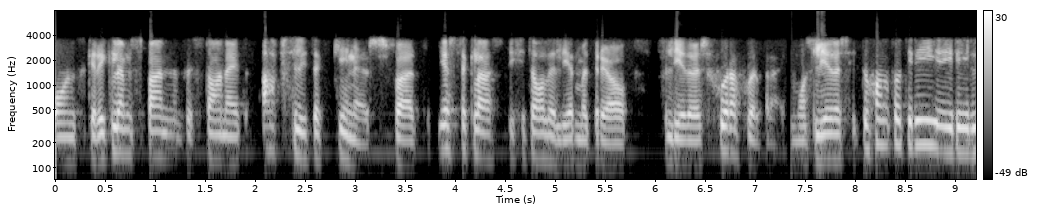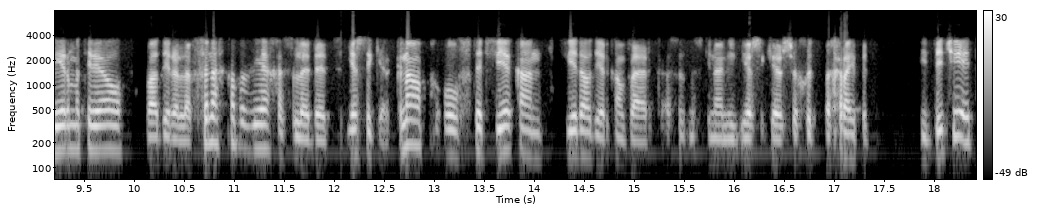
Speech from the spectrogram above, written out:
Ons kurrikulum span bestaan uit absolute kenners wat eerste klas digitale leermateriaal vir leerders vooraf voorberei. Ons leerders het toegang tot hierdie hierdie leermateriaal wat hulle vinnig kan beweeg as hulle dit eerste keer knap of dit weer kan weer daardeur kan werk as dit miskien nou nie die eerste keer so goed begryp het Die DigiEd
